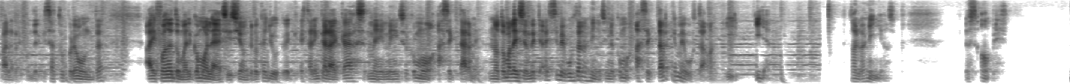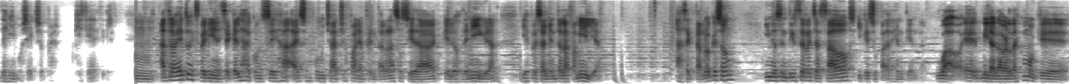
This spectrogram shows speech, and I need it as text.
para responder quizás tu pregunta, ahí fue donde tomé como la decisión. Creo que estar en Caracas me, me, hizo como aceptarme. No tomar la decisión de que, ay, sí me gustan los niños, sino como aceptar que me gustaban y, y ya no los niños, los hombres del mismo sexo, pues, quisiera decir. Mm, a través de tu experiencia, ¿qué les aconseja a esos muchachos para enfrentar a la sociedad que los denigra y especialmente a la familia? Aceptar lo que son y no sentirse rechazados y que sus padres entiendan. Wow, eh, mira, la verdad es como que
